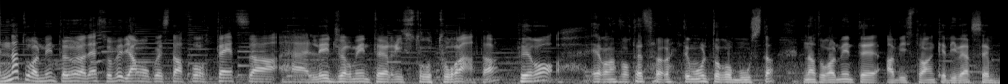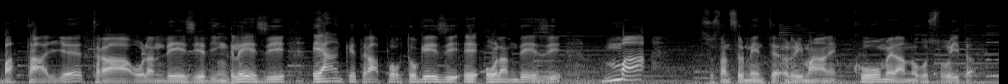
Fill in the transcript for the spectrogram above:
Naturalmente noi adesso vediamo questa fortezza eh, leggermente ristrutturata, però era una fortezza veramente molto robusta, naturalmente ha visto anche diverse battaglie tra olandesi ed inglesi e anche tra portoghesi e olandesi, ma sostanzialmente rimane come l'hanno costruita.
